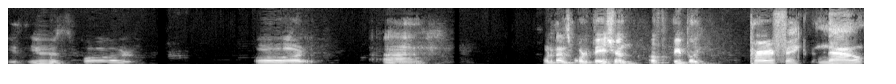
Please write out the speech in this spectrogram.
is used for for uh, for transportation of people. Perfect. Now,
